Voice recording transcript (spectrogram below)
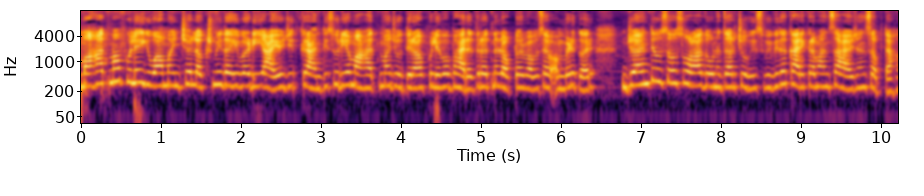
महात्मा फुले युवा मंच लक्ष्मी दहिवडी आयोजित क्रांतीसूर्य महात्मा ज्योतिराव फुले व भारतरत्न डॉक्टर बाबासाहेब आंबेडकर जयंती उत्सव सोळा दोन हजार चोवीस विविध कार्यक्रमांचं आयोजन सप्ताह.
